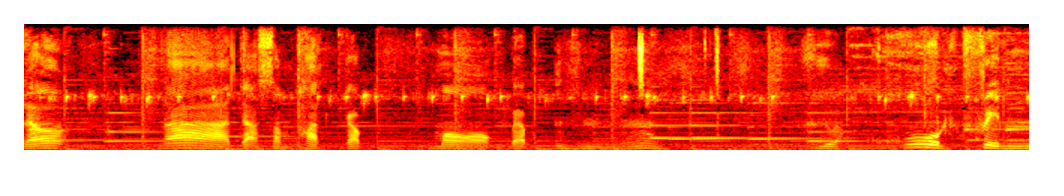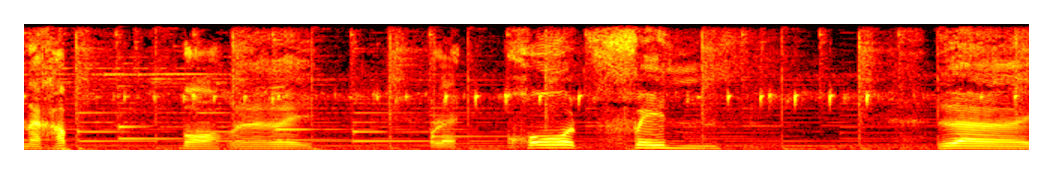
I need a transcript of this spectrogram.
แล้วน่าจะสัมผัสกับหมอกแบบคือแบบโคตรฟินนะครับ บอกเลยอกเลยโคตรฟิน เลย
